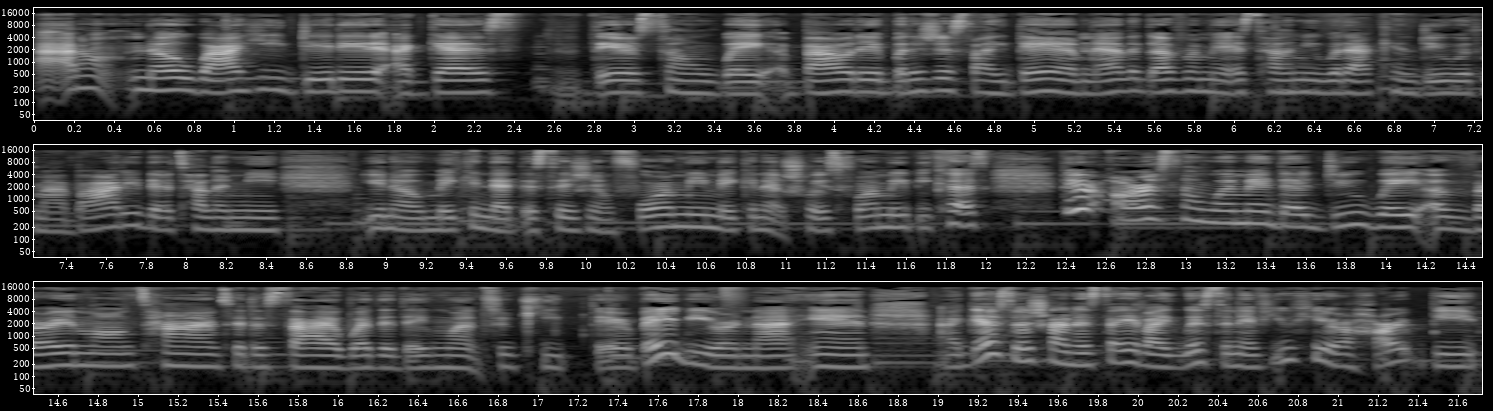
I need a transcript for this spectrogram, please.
I don't know why he did it. I guess there's some way about it, but it's just like, damn, now the government is telling me what I can do with my body. They're telling me, you know, making that decision for me, making that choice for me, because there are some women that do wait a very long time to decide whether they want to keep their baby or not. And I guess they're trying to say, like, listen, if you hear a heartbeat,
